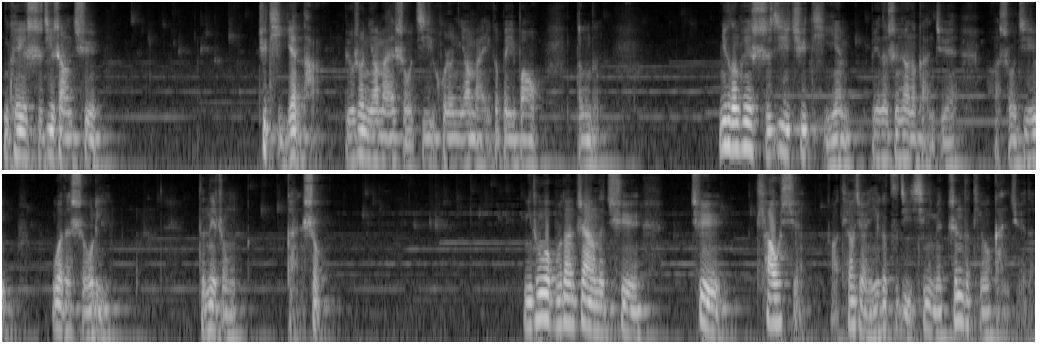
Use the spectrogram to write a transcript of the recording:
你可以实际上去去体验它。比如说你要买手机，或者你要买一个背包等等，你可能可以实际去体验背在身上的感觉啊，手机握在手里的那种感受。你通过不断这样的去，去挑选啊，挑选一个自己心里面真的挺有感觉的，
